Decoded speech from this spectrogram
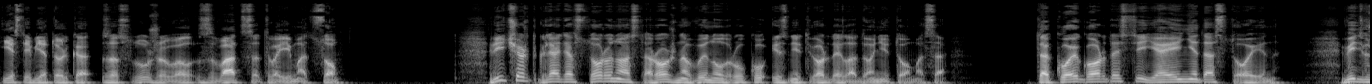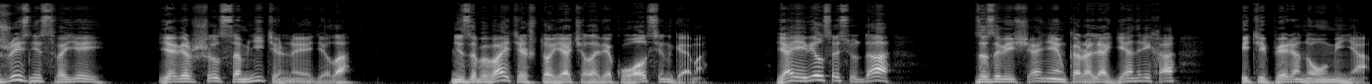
Если б я только заслуживал зваться твоим отцом. Ричард, глядя в сторону, осторожно вынул руку из нетвердой ладони Томаса. Такой гордости я и недостоин. Ведь в жизни своей я вершил сомнительные дела. Не забывайте, что я человек Уолсингема. Я явился сюда за завещанием короля Генриха, и теперь оно у меня.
